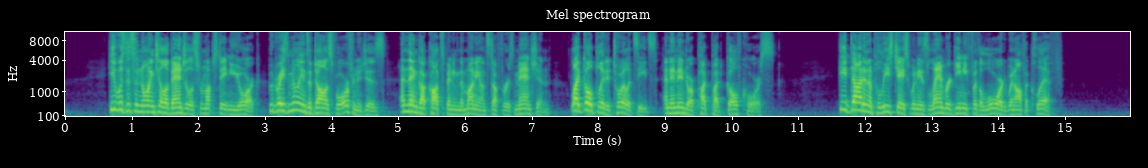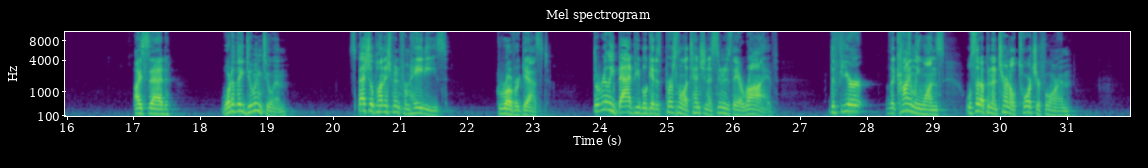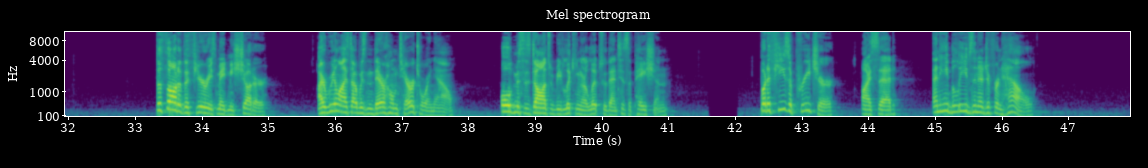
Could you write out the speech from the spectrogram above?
He was this annoying televangelist from upstate New York who'd raised millions of dollars for orphanages and then got caught spending the money on stuff for his mansion, like gold plated toilet seats and an indoor putt putt golf course. He died in a police chase when his Lamborghini for the Lord went off a cliff. I said, What are they doing to him? Special punishment from Hades, Grover guessed. The really bad people get his personal attention as soon as they arrive. The fear, the kindly ones, will set up an eternal torture for him. The thought of the Furies made me shudder. I realized I was in their home territory now. Old Mrs. Dodds would be licking her lips with anticipation. But if he's a preacher, I said, and he believes in a different hell.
